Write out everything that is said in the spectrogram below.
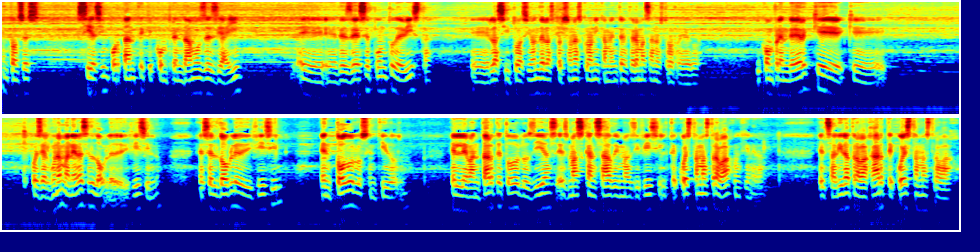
Entonces, sí es importante que comprendamos desde ahí, eh, desde ese punto de vista, eh, la situación de las personas crónicamente enfermas a nuestro alrededor y comprender que, que, pues de alguna manera es el doble de difícil, ¿no? Es el doble de difícil en todos los sentidos, El levantarte todos los días es más cansado y más difícil, te cuesta más trabajo en general. El salir a trabajar te cuesta más trabajo.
